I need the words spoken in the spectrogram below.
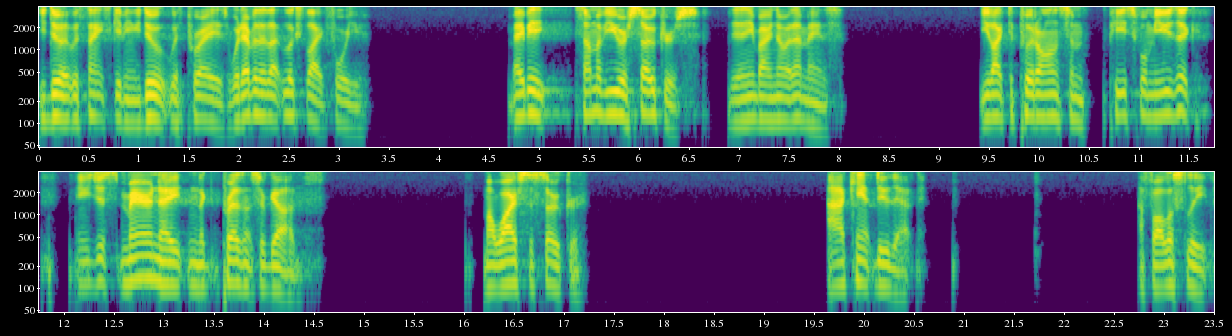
You do it with thanksgiving, you do it with praise, whatever that looks like for you. Maybe some of you are soakers. Did anybody know what that means? You like to put on some peaceful music and you just marinate in the presence of God. My wife's a soaker. I can't do that. I fall asleep.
